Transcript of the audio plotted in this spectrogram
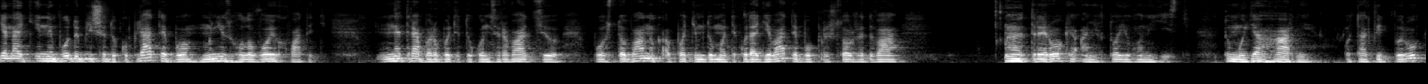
я навіть і не буду більше докупляти, бо мені з головою хватить. Не треба робити ту консервацію по 100 банок, а потім думати, куди дівати, бо пройшло вже 2-3 роки, а ніхто його не їсть. Тому я гарні отак відберу.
